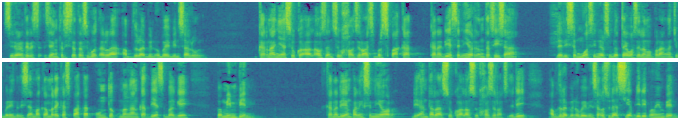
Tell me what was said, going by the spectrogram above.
Senior yang tersisa, yang tersisa tersebut adalah Abdullah bin Ubay bin Salul. Karenanya suku Al-Aus dan suku Khazraj bersepakat karena dia senior yang tersisa, dari semua senior sudah tewas dalam peperangan yang tersisa, maka mereka sepakat untuk mengangkat dia sebagai pemimpin. Karena dia yang paling senior di antara suku Al-Aus Khazraj. Jadi Abdullah bin Ubay bin Salul sudah siap jadi pemimpin.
